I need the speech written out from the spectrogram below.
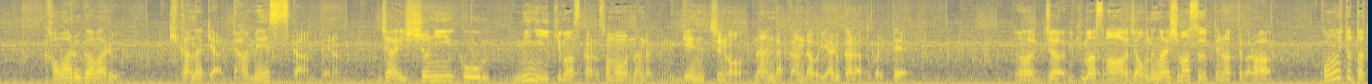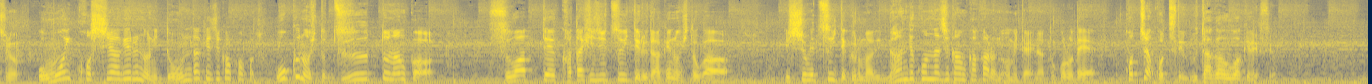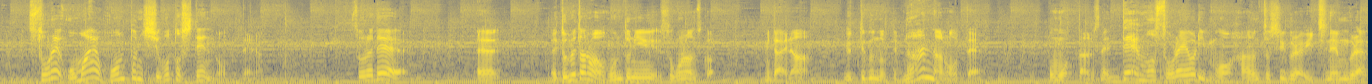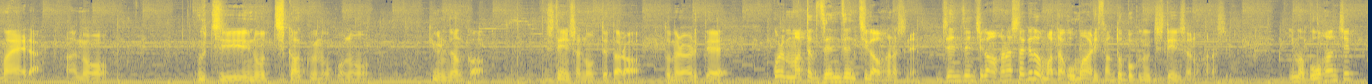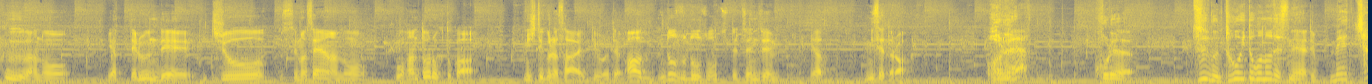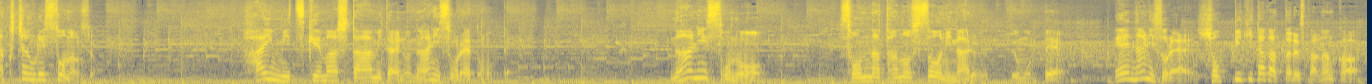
変わる変わる聞かなきゃダメっすか？みたいな。じゃあ一緒にこう見に行きますからそのなんだ現地のなんだかんだをやるからとか言ってあじゃあ行きます。あじゃあお願いしますってなってからこの人たちの思い越し上げるのにどんだけ時間かかる奥の人ずっとなんか座って肩肘ついてるだけの人が一緒についてくるまでになんでこんな時間かかるのみたいなところでこっちはこっちで疑うわけですよ。それお前本当に仕事してんのみたいな。それでええ止めたのは本当にそこなんですか？みたいな言ってくるのって何なのって思ったんですねでもそれよりも半年ぐらい1年ぐらい前だあのうちの近くのこの急になんか自転車乗ってたら止められてこれ全く全然違う話ね。全然違う話だけどまたおまわりさんと僕の自転車の話。今防犯チェックあのやってるんで一応すいませんあの防犯登録とか見せてくださいって言われて「あどうぞどうぞ」っつって全然や見せたら「あれ？これずいぶん遠いところですね」ってめちゃくちゃ嬉しそうなんですよ。はい見つけましたみたいの何それ？と思って。何そのそんな楽しそうになる？って思って。え何それ？しょっぴきたかったですか？なんか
